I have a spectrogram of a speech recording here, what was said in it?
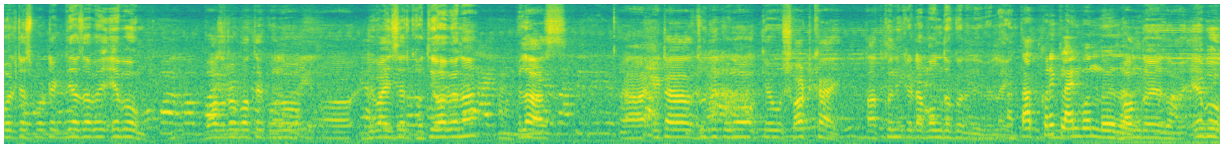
ভোল্টেজ প্রোটেক্ট দেওয়া যাবে এবং বজ্রপাতে কোনো ডিভাইসের ক্ষতি হবে না। প্লাস এটা যদি কোনো কেউ শর্ট খায় তাৎক্ষণিক এটা বন্ধ করে দেবে লাইট তাৎক্ষণিক লাইন বন্ধ হয়ে যাবে। বন্ধ হয়ে যাবে। এবং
